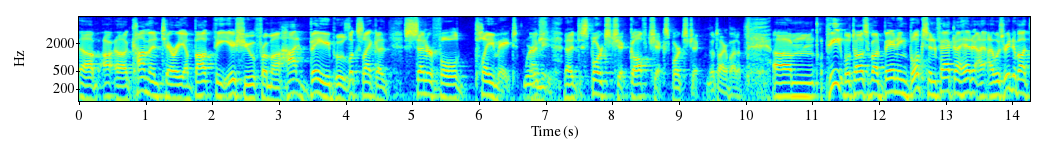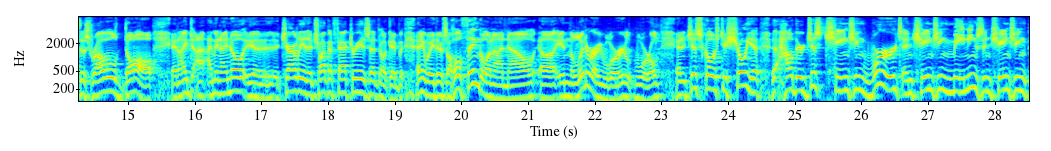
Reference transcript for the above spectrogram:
uh, uh, commentary about the issue from a hot babe who looks like a centerfold playmate. Where I is mean, a sports chick, golf chick, sports chick. We'll talk about it. Um, Pete will tell us about banning books. In fact, I had I, I was reading about this Roald Dahl, and I, I mean I know uh, Charlie and the Chocolate Factory is that okay, but anyway, there's a whole thing going on now uh, in the literary world, world, and it just goes to show you how they're just changing words and changing meanings and changing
